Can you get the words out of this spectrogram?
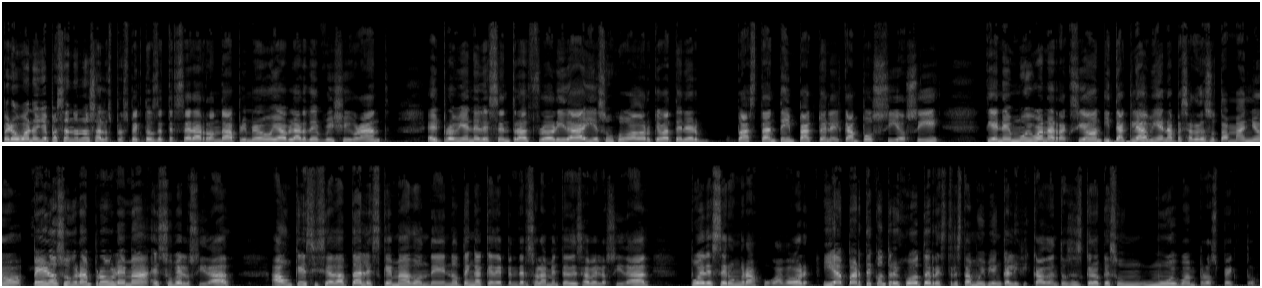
Pero bueno, ya pasándonos a los prospectos de tercera ronda, primero voy a hablar de Rishi Grant. Él proviene de Central Florida y es un jugador que va a tener bastante impacto en el campo sí o sí. Tiene muy buena reacción y taclea bien a pesar de su tamaño, pero su gran problema es su velocidad aunque si se adapta al esquema donde no tenga que depender solamente de esa velocidad, puede ser un gran jugador. Y aparte contra el juego terrestre está muy bien calificado, entonces creo que es un muy buen prospecto.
